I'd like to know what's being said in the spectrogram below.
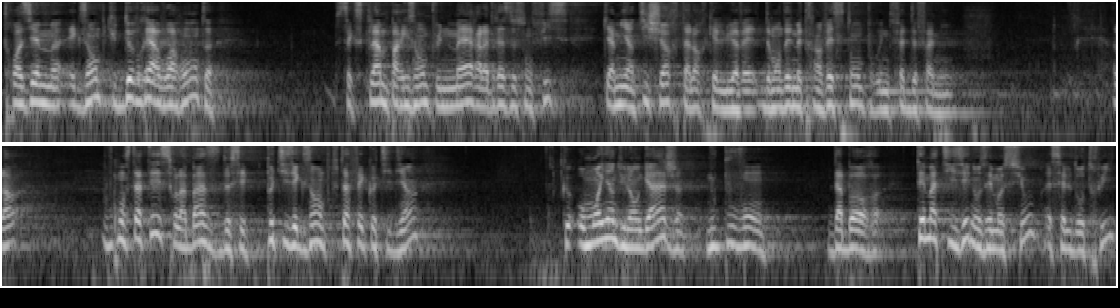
Troisième exemple, tu devrais avoir honte, s'exclame par exemple une mère à l'adresse de son fils qui a mis un t-shirt alors qu'elle lui avait demandé de mettre un veston pour une fête de famille. Alors, vous constatez sur la base de ces petits exemples tout à fait quotidiens qu'au moyen du langage, nous pouvons d'abord thématiser nos émotions et celles d'autrui,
